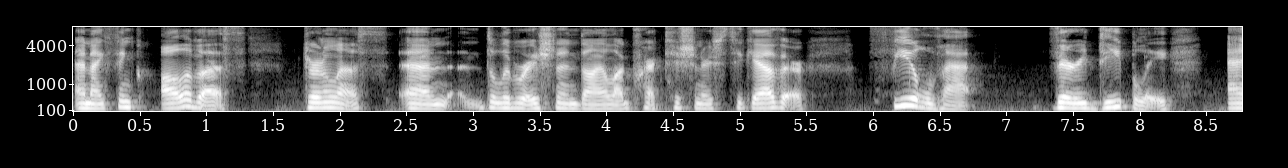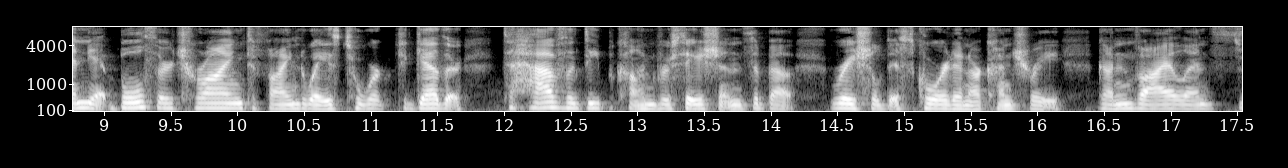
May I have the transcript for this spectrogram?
And I think all of us, journalists and deliberation and dialogue practitioners together, feel that very deeply. And yet, both are trying to find ways to work together to have the deep conversations about racial discord in our country, gun violence,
